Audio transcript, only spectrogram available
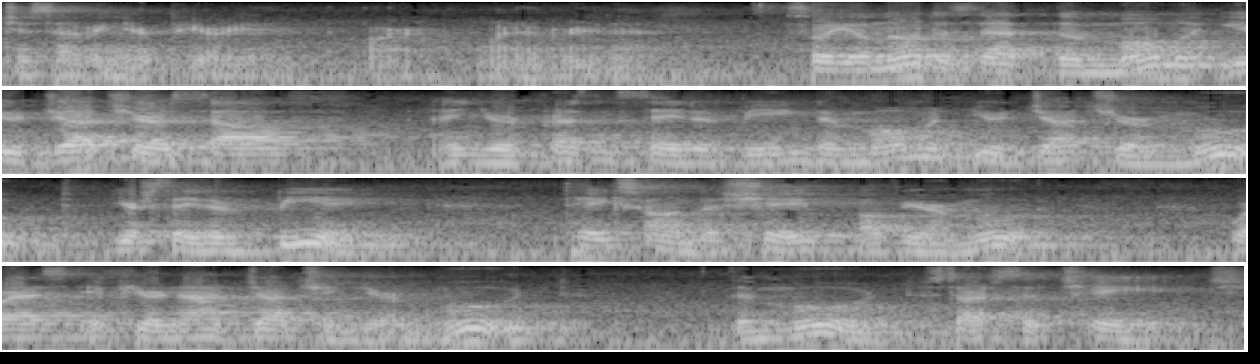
just having your period or whatever it is. So you'll notice that the moment you judge yourself and your present state of being, the moment you judge your mood, your state of being takes on the shape of your mood. Whereas if you're not judging your mood, the mood starts to change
